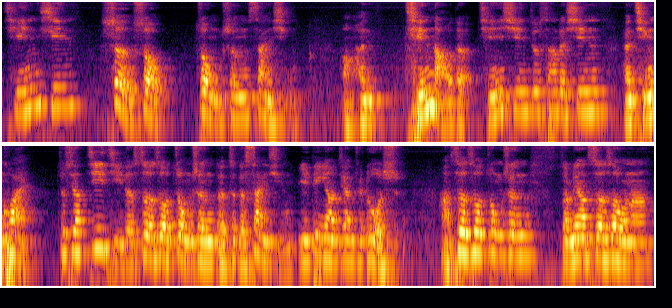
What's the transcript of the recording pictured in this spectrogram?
勤心摄受众生善行，啊，很勤劳的勤心，就是他的心很勤快，就是要积极的摄受众生的这个善行，一定要这样去落实啊。摄受众生怎么样摄受呢？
